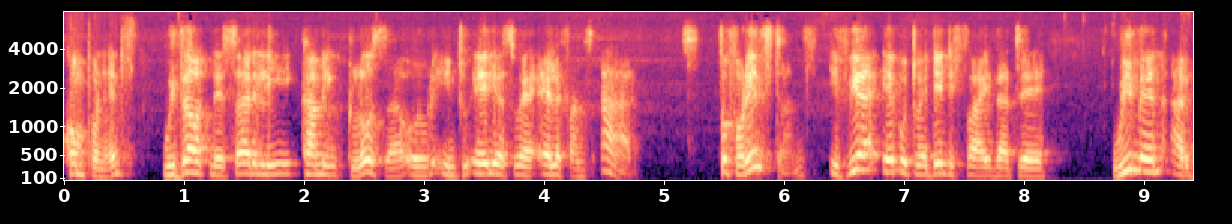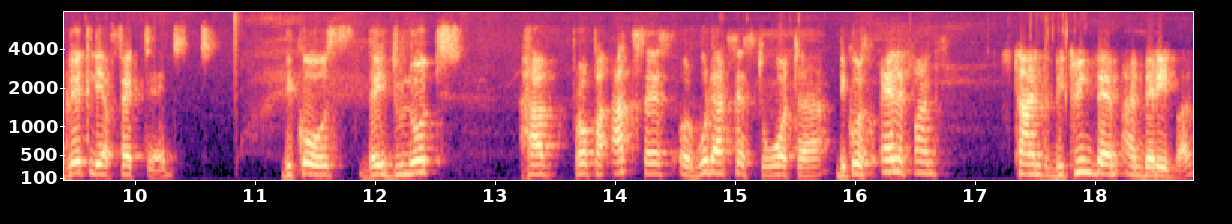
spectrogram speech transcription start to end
components without necessarily coming closer or into areas where elephants are. So, for instance, if we are able to identify that uh, women are greatly affected because they do not have proper access or good access to water because elephants stand between them and the rivers,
